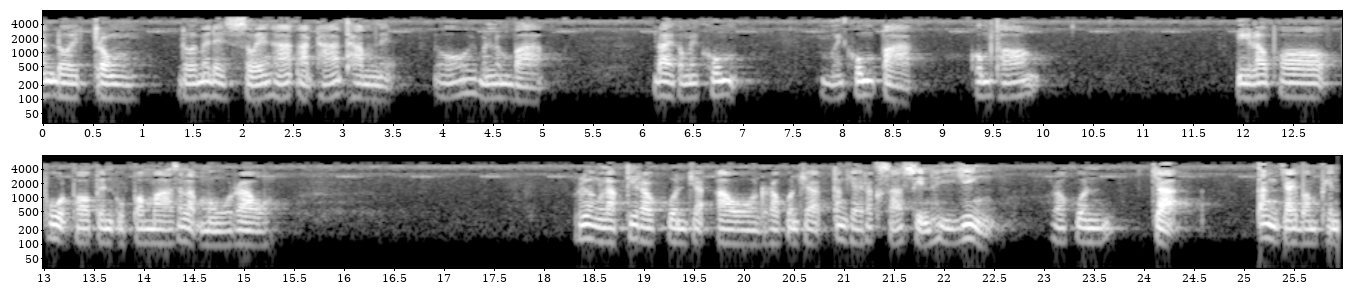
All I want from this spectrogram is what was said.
นั้นโดยตรง โดยไม่ได้แสวงหาอัตถาธรรมเนี่ย โอ้ยมันลำบาก ได้ก็ไม่คุ้มไม่คุ้มปาก คุ้มท้อง นี่เราพอพูดพอเป็นอุปมาสำหรับหมู่เรา เรื่องหลักที่เราควรจะเอา เราควรจะตั้งใจรักษาศีลให้ยิ่ง เราควรจะตั้งใจบำเพ็ญ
